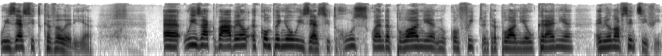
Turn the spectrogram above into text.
O Exército de Cavalaria. Uh, o Isaac Babel acompanhou o exército russo quando a Polónia, no conflito entre a Polónia e a Ucrânia, em 1920.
